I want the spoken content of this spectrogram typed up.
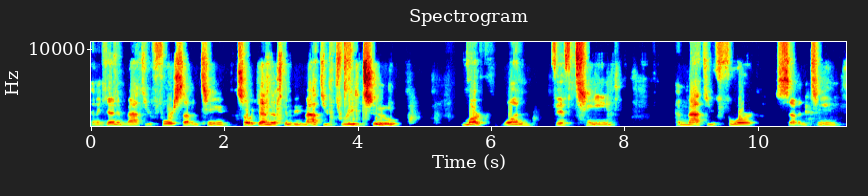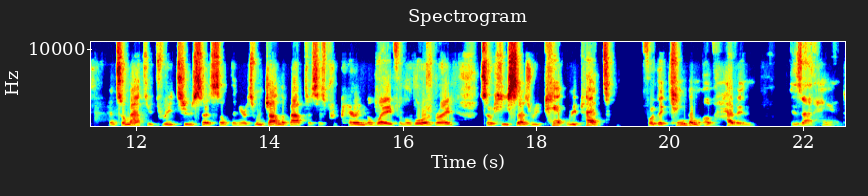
and again in Matthew 4 17. So again, that's going to be Matthew 3 2, Mark 1 15, and Matthew 4 17. And so Matthew 3 2 says something here. It's when John the Baptist is preparing the way for the Lord, right? So he says, Repent, repent, for the kingdom of heaven is at hand.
